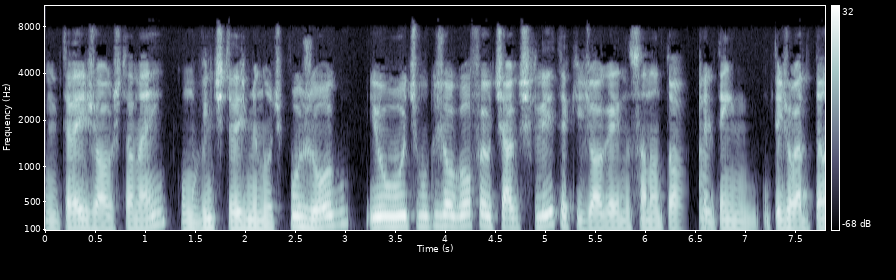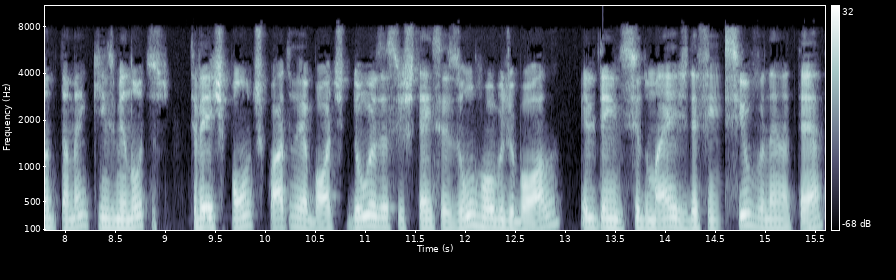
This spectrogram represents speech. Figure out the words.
em três jogos também, com 23 minutos por jogo. E o último que jogou foi o Thiago Splitter, que joga aí no San Antonio. Ele tem, tem jogado tanto também, 15 minutos, 3 pontos, 4 rebotes, 2 assistências, 1 roubo de bola. Ele tem sido mais defensivo, né, até.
